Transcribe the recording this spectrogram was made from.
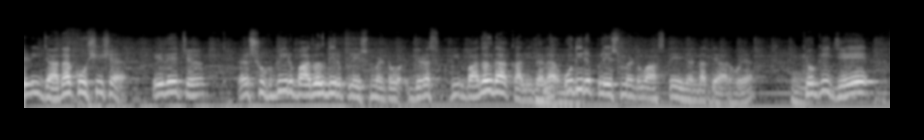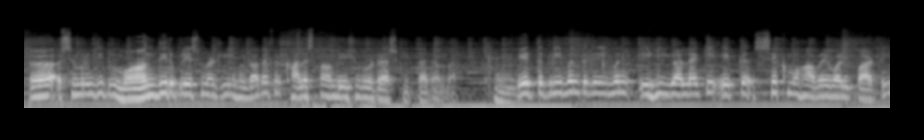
ਜਿਹੜੀ ਜ਼ਿਆਦਾ ਕੋਸ਼ਿਸ਼ ਹੈ ਇਹਦੇ 'ਚ ਸੁਖਬੀਰ ਬਾਦਲ ਦੀ ਰਿਪਲੇਸਮੈਂਟ ਜਿਹੜਾ ਸੁਖਬੀਰ ਬਾਦਲ ਦਾ ਅਕਾਲੀ ਦਲ ਹੈ ਉਹਦੀ ਰਿਪਲੇਸਮੈਂਟ ਵਾਸਤੇ ਏਜੰਡਾ ਤਿਆਰ ਹੋਇਆ। ਕਿਉਂਕਿ ਜੇ ਸਿਮਰਨਜੀਤ ਮਾਨ ਦੀ ਰਿਪਲੇਸਮੈਂਟ ਲਈ ਹੁੰਦਾ ਤਾਂ ਫਿਰ ਖਾਲਿਸਤਾਨ ਦੇ ਇਸ਼ੂ ਨੂੰ ਐਡਰੈਸ ਕੀਤਾ ਜਾਂਦਾ ਇਹ ਤਕਰੀਬਨ ਤਕਰੀਬਨ ਇਹੀ ਗੱਲ ਹੈ ਕਿ ਇੱਕ ਸਿੱਖ ਮੁਹਾਵਰੇ ਵਾਲੀ ਪਾਰਟੀ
